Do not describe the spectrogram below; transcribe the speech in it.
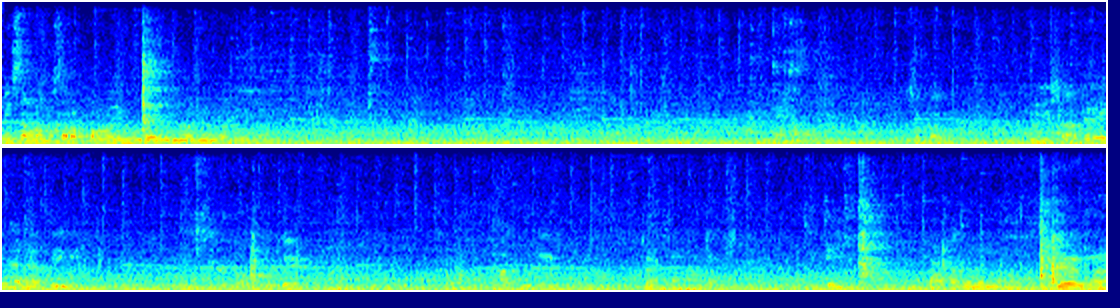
Minsan nga masarap pa nga yung ganun ano lang. Sa bag. Yung isa. Pero nga natin. Ito ang puti. Magulay. Tayo mo ng chopstick. Eh, napapagalan lang ako. Diyan nga.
